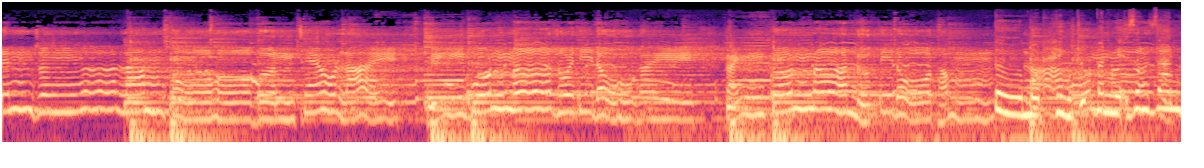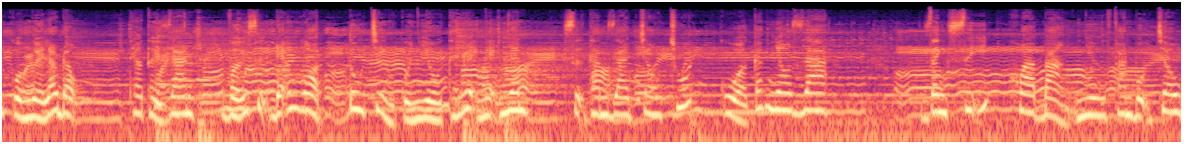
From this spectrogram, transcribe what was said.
Lên rừng làm tổ vườn treo lại. Đi buôn rồi thì đầu gầy cành cơn nước thì đổ thầm Từ một hình thức văn nghệ dân gian của người lao động, theo thời gian với sự đẽo gọt, tu chỉnh của nhiều thế hệ nghệ nhân, sự tham gia trau chuốt của các nho gia, danh sĩ, khoa bảng như Phan Bội Châu,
